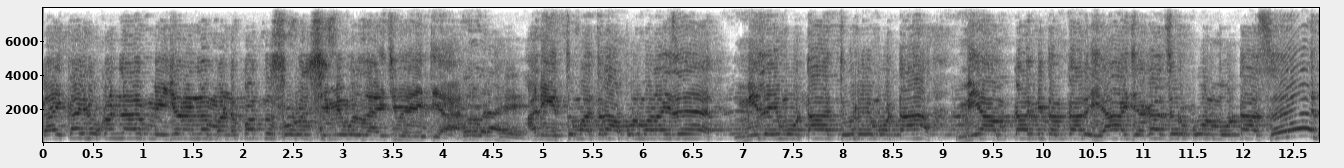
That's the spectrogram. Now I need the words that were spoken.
काय काय लोकांना मेजरांना मंडपात सोडून सीमेवर जायची वेळ येते. बरोबर आहे. आणि इथं मात्र आपण म्हणायचं मी लय मोठा तू लय मोठा मी आमका मी तमकार ह्या जगात जर कोण मोठा असेल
